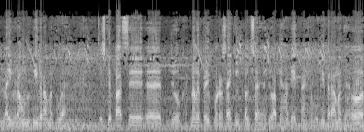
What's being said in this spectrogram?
लाइव राउंड भी बरामद हुआ है। इसके पास से जो घटना में प्रयुक्त मोटरसाइकिल पल्सर है, जो आप यहाँ देख रहे हैं, वो भी बरामद है और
